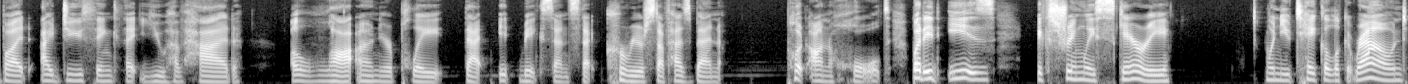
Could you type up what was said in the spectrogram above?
but i do think that you have had a lot on your plate that it makes sense that career stuff has been put on hold but it is extremely scary when you take a look around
